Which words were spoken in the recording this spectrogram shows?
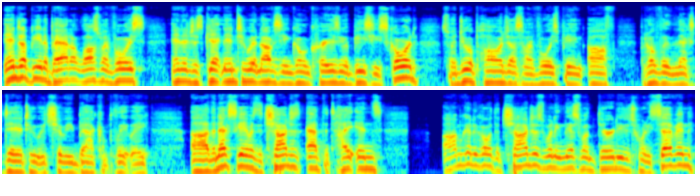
Ended up being a battle, lost my voice, ended up just getting into it and obviously going crazy when BC scored. So I do apologize for my voice being off, but hopefully the next day or two it should be back completely. Uh, the next game is the Chargers at the Titans. I'm going to go with the Chargers winning this one 30 to 27.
